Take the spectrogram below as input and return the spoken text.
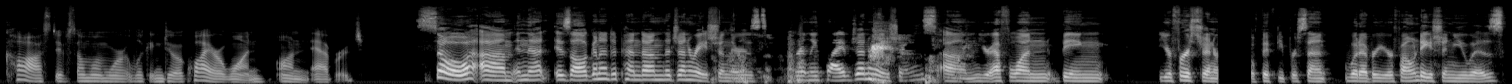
cost if someone were looking to acquire one on average? So, um, and that is all going to depend on the generation. There's currently five generations. Um, your F1 being your first generation, 50%, whatever your foundation ewe is,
